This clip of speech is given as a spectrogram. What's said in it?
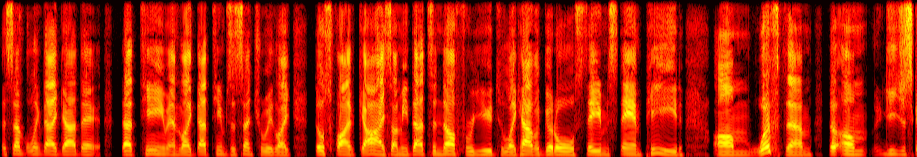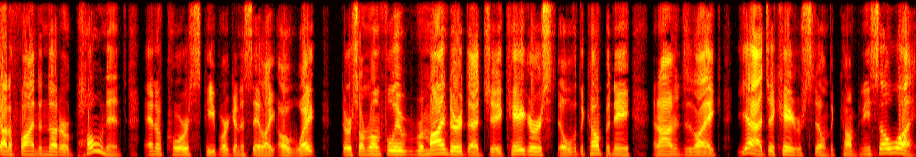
assembling that goddamn that team and like that team's essentially like those five guys. I mean that's enough for you to like have a good old stadium stampede um with them the um you just got to find another opponent and of course people are going to say like oh wait there's some wrongfully reminder that Jake Hager is still with the company and I'm just like yeah Jake Hager's still in the company so what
